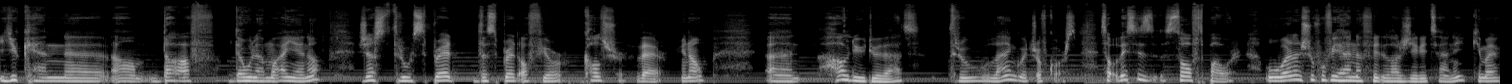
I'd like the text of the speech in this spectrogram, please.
you can uh, um, ضعف دولة معينة just through spread the spread of your culture there you know and how do you do that through language of course so this is soft power وانا نشوفوا فيها هنا في الجيري تاني كما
